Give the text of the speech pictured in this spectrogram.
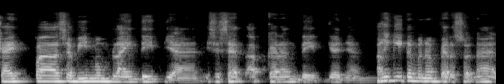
kahit pa sabihin mong blind date yan, isa-set up ka ng date, ganyan, makikita mo ng personal.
